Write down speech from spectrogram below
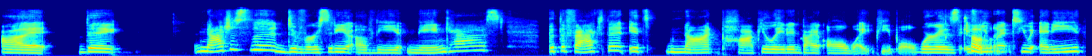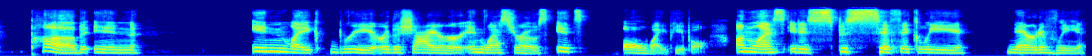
uh the not just the diversity of the main cast, but the fact that it's not populated by all white people. Whereas if you went to any pub in in like Bree or the Shire or in Westeros, it's all white people, unless it is specifically narratively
